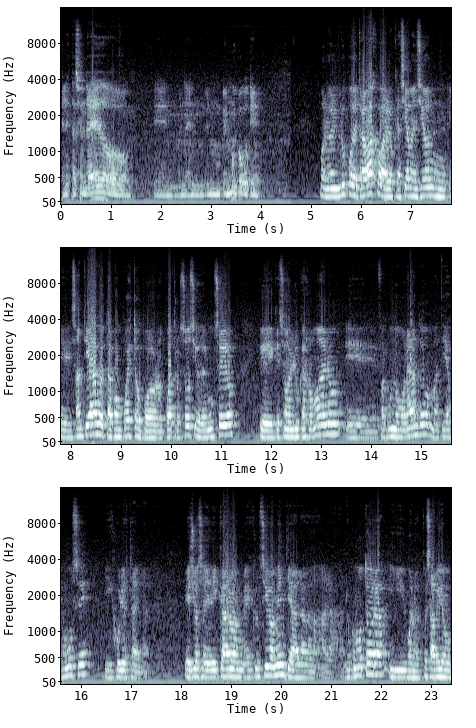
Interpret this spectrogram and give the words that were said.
en la estación de Aedo en muy poco tiempo. Bueno, el grupo de trabajo a los que hacía mención eh, Santiago está compuesto por cuatro socios del museo, eh, que son Lucas Romano, eh, Facundo Morando, Matías Muse y Julio Steiner. Ellos se dedicaron exclusivamente a la, locomotora y bueno, después ha habido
